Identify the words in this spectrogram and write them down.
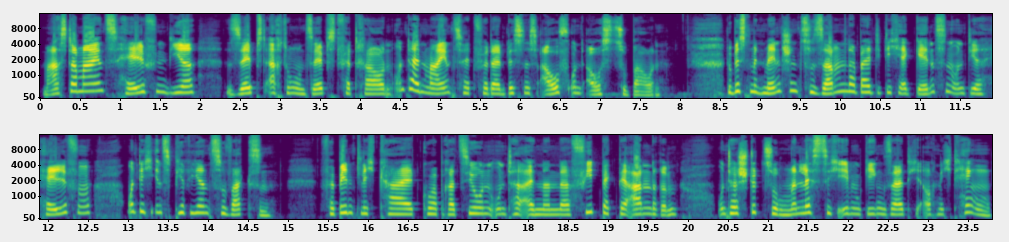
Masterminds helfen dir, Selbstachtung und Selbstvertrauen und dein Mindset für dein Business auf und auszubauen. Du bist mit Menschen zusammen dabei, die dich ergänzen und dir helfen und dich inspirieren zu wachsen. Verbindlichkeit, Kooperation untereinander, Feedback der anderen Unterstützung. Man lässt sich eben gegenseitig auch nicht hängen.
